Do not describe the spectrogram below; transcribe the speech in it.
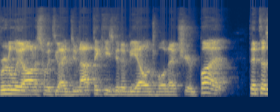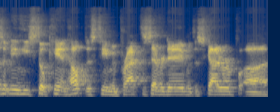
brutally honest with you. I do not think he's going to be eligible next year, but that doesn't mean he still can't help this team in practice every day with the scouter, uh,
